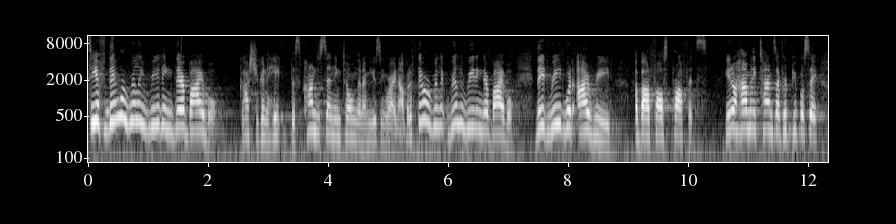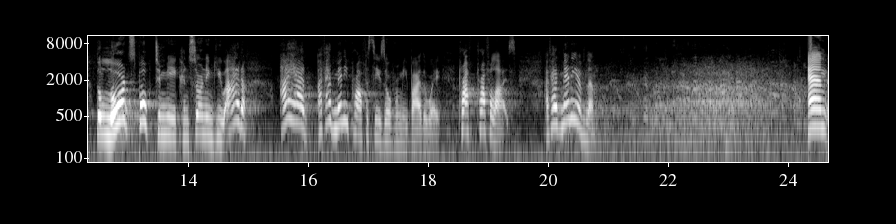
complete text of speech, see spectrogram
See, if they were really reading their Bible, gosh, you're going to hate this condescending tone that I'm using right now, but if they were really, really reading their Bible, they'd read what I read about false prophets. You know how many times I've heard people say, The Lord spoke to me concerning you. I had a, I had, I've had many prophecies over me, by the way, Prof. I've had many of them. and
